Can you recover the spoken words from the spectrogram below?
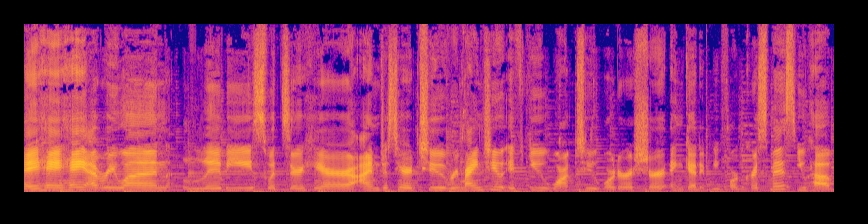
Hey, hey, hey, everyone. Libby Switzer here. I'm just here to remind you if you want to order a shirt and get it before Christmas, you have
